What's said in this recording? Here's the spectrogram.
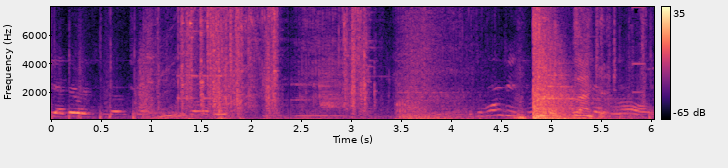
Yeah, there is no chance. It's a 1v3. Planted.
